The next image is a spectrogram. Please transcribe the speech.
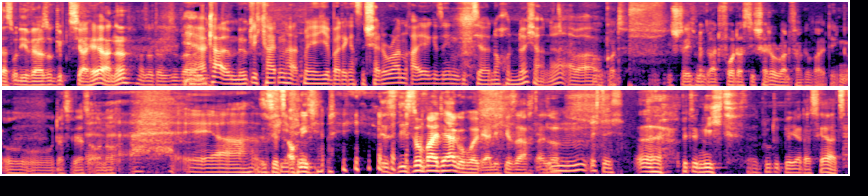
das Universum gibt es ja her, ne? Also, Ja, ja, klar, Möglichkeiten hat man ja hier bei der ganzen Shadowrun-Reihe gesehen, gibt es ja noch und nöcher, ne? Aber Oh Gott. Ich stelle ich mir gerade vor, dass die Shadowrun vergewaltigen. Oh, das wäre es auch noch. ja, also Ist jetzt auch nicht- Ist nicht so weit hergeholt, ehrlich gesagt. Also, Mhm, richtig. äh, bitte nicht. Da blutet mir ja das Herz.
